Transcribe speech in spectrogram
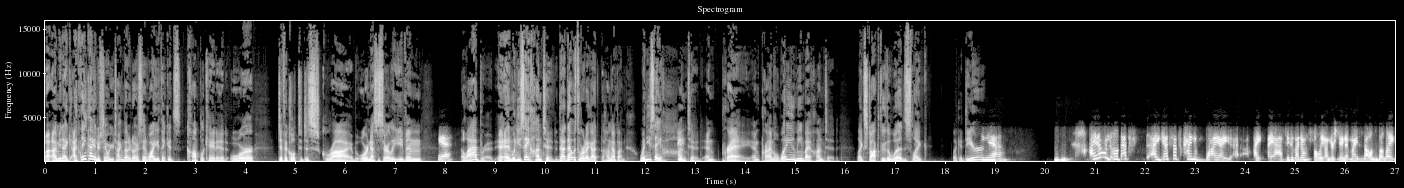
I mean, I, I think I understand what you're talking about. I don't understand why you think it's complicated or difficult to describe or necessarily even Yeah. elaborate. And when you say hunted, that, that was the word I got hung up on. When you say hunted and prey and primal, what do you mean by hunted? Like stalk through the woods, like like a deer? Yeah. hmm I don't. Well, that's. I guess that's kind of why I I I asked because I don't fully understand it myself. But like,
